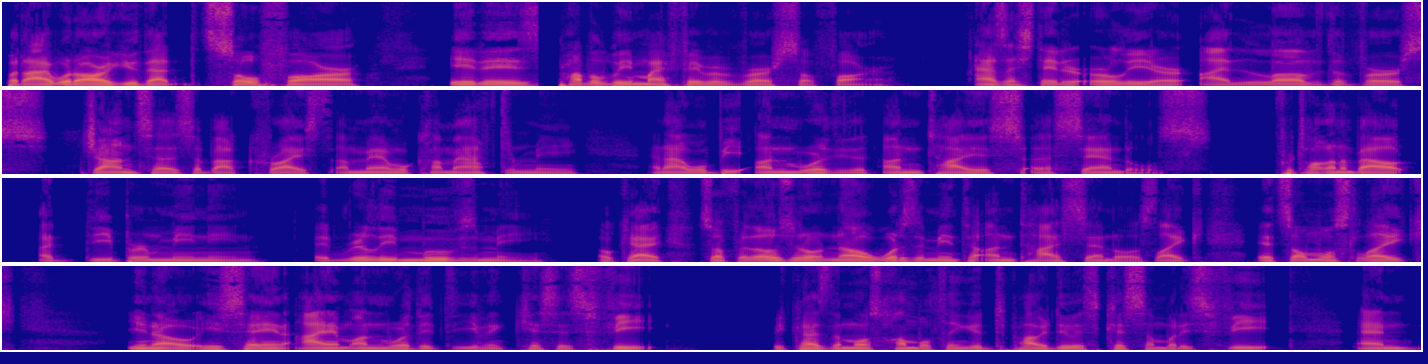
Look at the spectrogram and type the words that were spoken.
But I would argue that so far, it is probably my favorite verse so far. As I stated earlier, I love the verse. John says about Christ, a man will come after me, and I will be unworthy to untie his uh, sandals. If we're talking about a deeper meaning, it really moves me Okay. So for those who don't know, what does it mean to untie sandals? Like it's almost like, you know, he's saying, I am unworthy to even kiss his feet. Because the most humble thing you'd probably do is kiss somebody's feet. And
